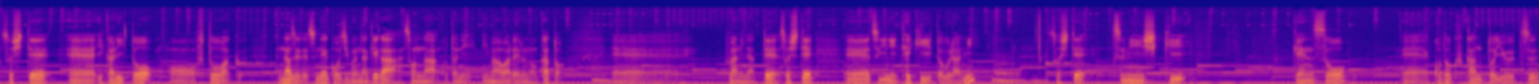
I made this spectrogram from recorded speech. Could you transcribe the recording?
そして、えー怒りとお不当惑なぜですねこう自分だけがそんなことに見舞われるのかと、うん。えー不安になってそして、えー次に敵意と恨みうん。そして罪意識幻想、えー孤独感と憂鬱、うん。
